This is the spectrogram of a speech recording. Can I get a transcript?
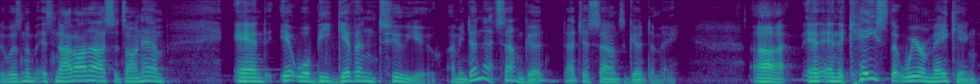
It wasn't it's not on us, it's on him. And it will be given to you. I mean, doesn't that sound good? That just sounds good to me. Uh, and, and the case that we're making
